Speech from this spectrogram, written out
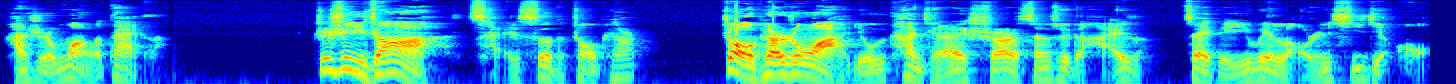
还是忘了带了。这是一张啊彩色的照片，照片中啊有个看起来十二三岁的孩子在给一位老人洗脚。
